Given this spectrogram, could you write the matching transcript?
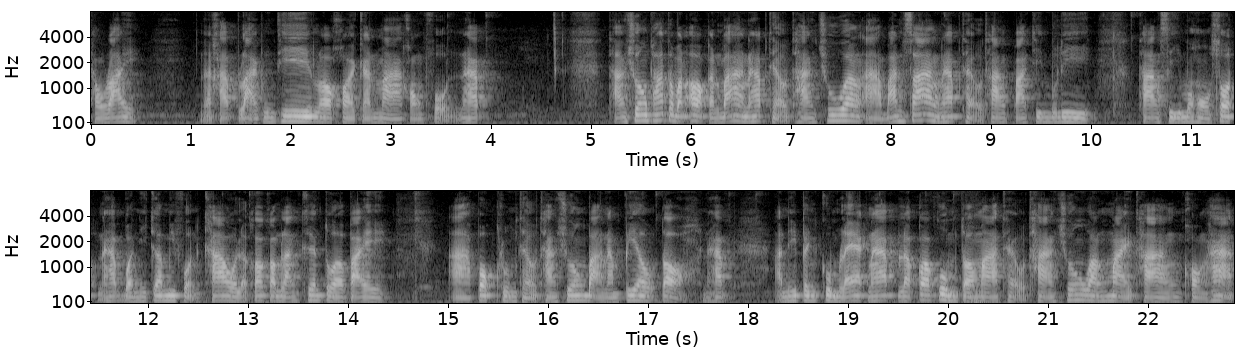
ชาวไร่นะครับ หลายพื้นที่รอคอยการมาของฝนนะครับ ทางช่วงภาคตะวันออกกันบ้างนะครับ แถวทางช่วงอ่าบ้านสร้างนะครับ แถวทางปราจีนบุรี ทางสีโมโหสดนะครับ วันนี้ก็มีฝนเข้าแล้วก็กำลังเคลื่อนตัวไปอ่าปกคลุมแถวทางช่วงบางน้ำเปรี้ยวต่อนะครับอันนี้เป็นกลุ่มแรกนะครับ แล้วก็กลุ่มต่อมาแถวทางช่วงวังใหม่ทางของหาด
